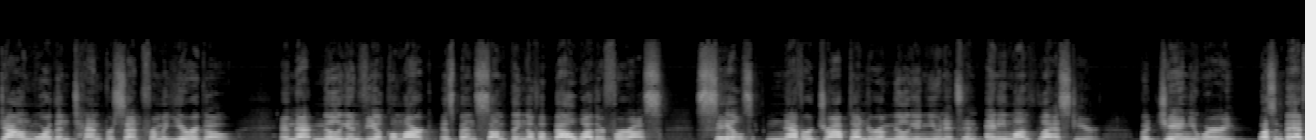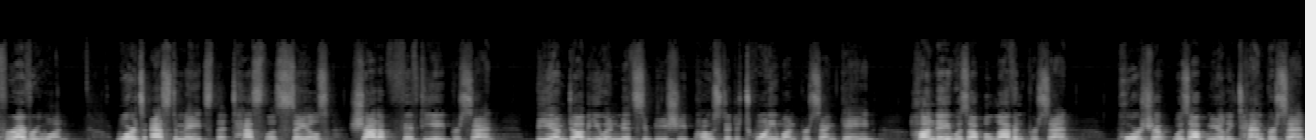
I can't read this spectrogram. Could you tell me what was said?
down more than 10% from a year ago. And that million vehicle mark has been something of a bellwether for us. Sales never dropped under a million units in any month last year, but January wasn't bad for everyone. Wards estimates that Tesla's sales shot up 58%, BMW and Mitsubishi posted a 21% gain, Hyundai was up 11%, Porsche was up nearly 10%,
